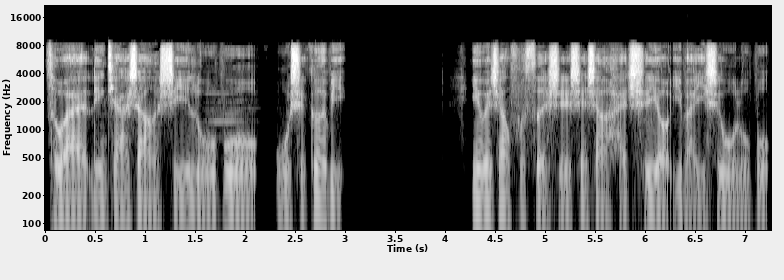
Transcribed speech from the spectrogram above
此外另加上十一卢布五十戈比，因为丈夫死时身上还持有一百一十五卢布。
